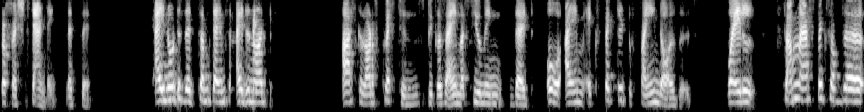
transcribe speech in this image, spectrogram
profession standing, let's say. I notice that sometimes I do not ask a lot of questions because I am assuming that, oh, I am expected to find all this. While some aspects of the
